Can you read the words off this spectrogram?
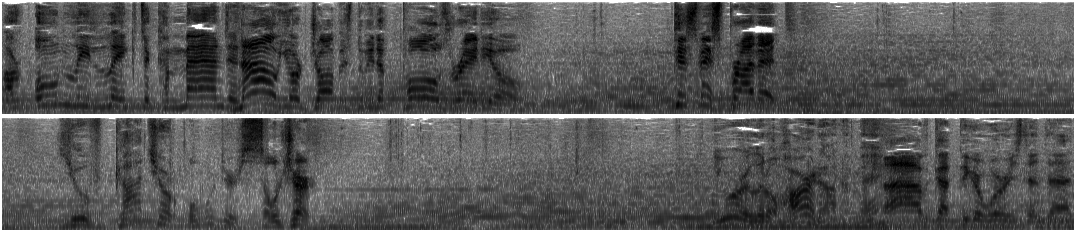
our only link to command and... Now your job is to be the Poles radio. Dismiss, Private. You've got your orders, soldier. You were a little hard on him, eh? I've got bigger worries than that.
